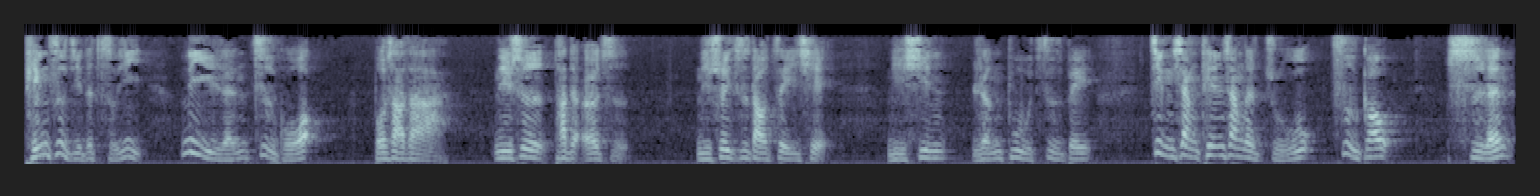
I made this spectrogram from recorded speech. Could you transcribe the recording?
凭自己的旨意立人治国。伯沙撒，你是他的儿子，你虽知道这一切，你心仍不自卑，竟向天上的主至高，使人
